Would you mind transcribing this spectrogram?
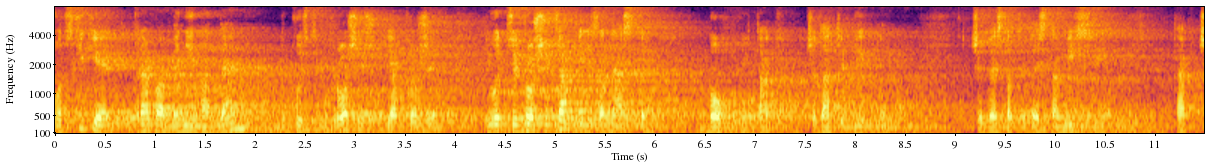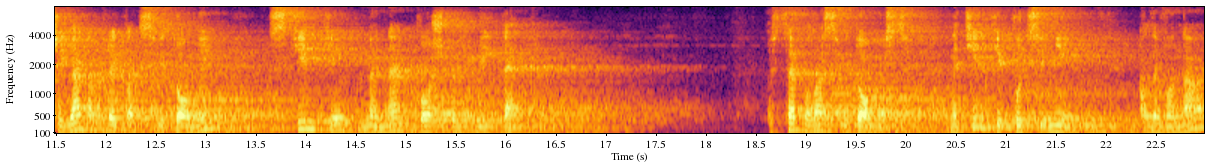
от скільки треба мені на день, допустимо, грошей, щоб я прожив. І от ці гроші взяти і занести Богові, так? Чи дати бідному, чи вислати десь на місію. Так? Чи я, наприклад, свідомий, скільки мене коштує мій день? Ось це була свідомість не тільки по ціні, але вона,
